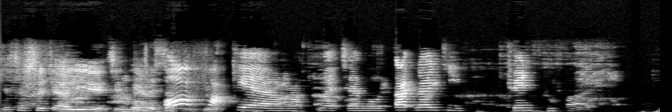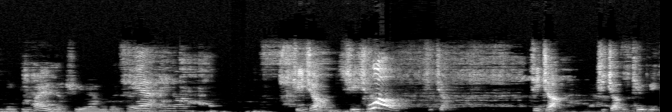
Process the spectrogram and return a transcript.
This is such LEA. It's in Yeah, there. just oh, search Oh YouTube. fuck yeah! Ma- Max ammo type 90, 25. 25 is a three round version. Yeah, I know. Chichong. Chichong. Whoa! Chichong. Chichong. Chichong. Cubic.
